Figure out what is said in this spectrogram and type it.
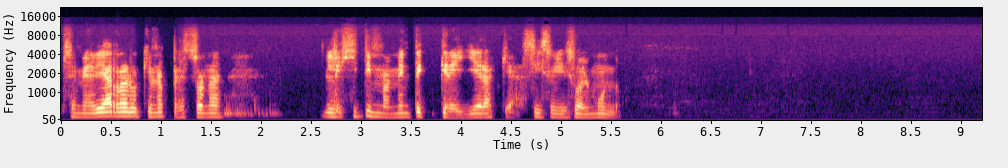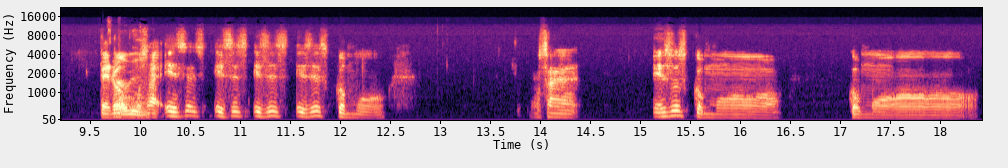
se me haría raro que una persona legítimamente creyera que así se hizo el mundo. Pero, o sea, ese es, ese es, ese es, ese es como, o sea, eso es como, como,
